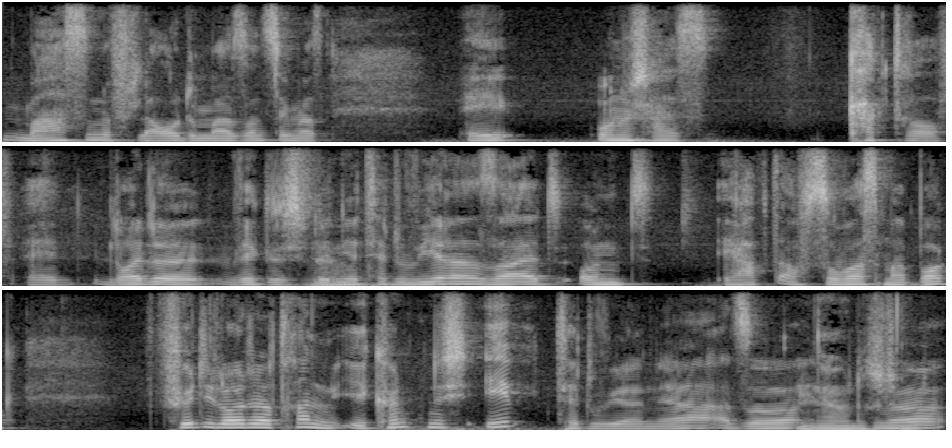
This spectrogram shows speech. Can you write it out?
Mal hast du eine Flaute, mal sonst irgendwas. Ey, ohne Scheiß, kack drauf. Ey, Leute, wirklich, wenn Ja. ihr Tätowierer seid und ihr habt auf sowas mal Bock, führt die Leute da dran. Ihr könnt nicht ewig tätowieren, ja. Also, Ja, das stimmt. ne,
